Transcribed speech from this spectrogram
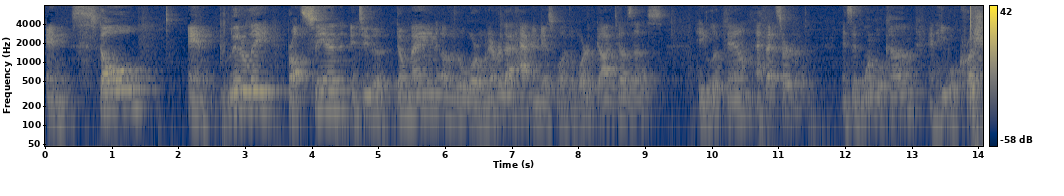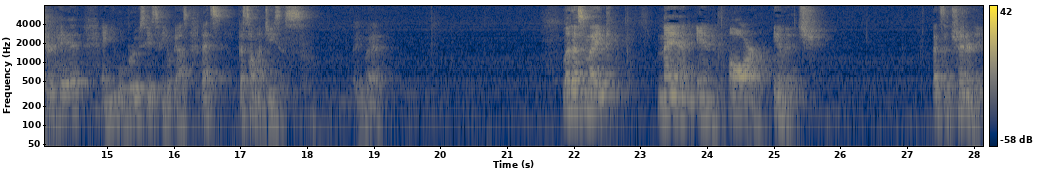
and stole and literally brought sin into the domain of the world, whenever that happened, guess what? The Word of God tells us He looked down at that serpent and said, One will come and he will crush your head and you will bruise his heel, guys. That's that's talking about Jesus. Amen. Let us make man in our image. That's the Trinity.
